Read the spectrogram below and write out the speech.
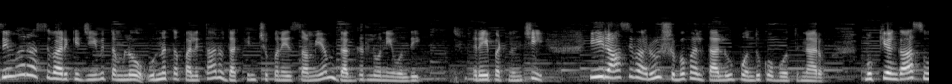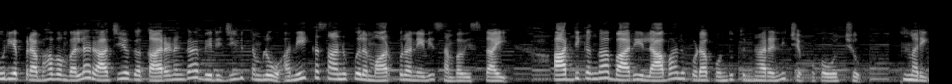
సింహరాశి వారికి జీవితంలో ఉన్నత ఫలితాలు దక్కించుకునే సమయం దగ్గరలోనే ఉంది. రేపటి నుంచి ఈ రాశి వారు శుభ ఫలితాలు పొందుకోబోతున్నారు. ముఖ్యంగా సూర్య ప్రభావం వల్ల రాజయోగ కారణంగా వీరి జీవితంలో అనేక సానుకూల మార్పులు అనేవి సంభవిస్తాయి. ఆర్థికంగా భారీ లాభాలు కూడా పొందుతున్నారని చెప్పుకోవచ్చు. మరి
